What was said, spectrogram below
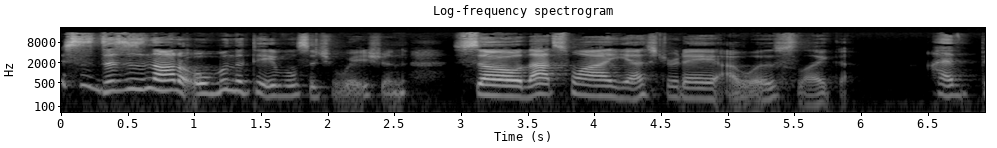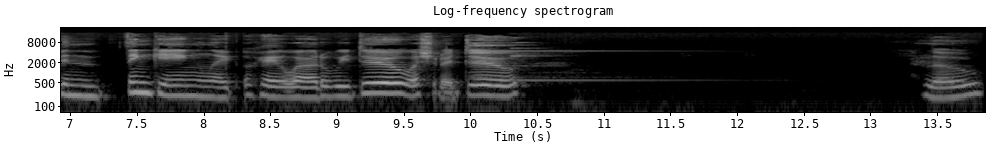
This is this is not an open the table situation. So that's why yesterday I was like, I've been thinking like, okay, what do we do? What should I do? Hello.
